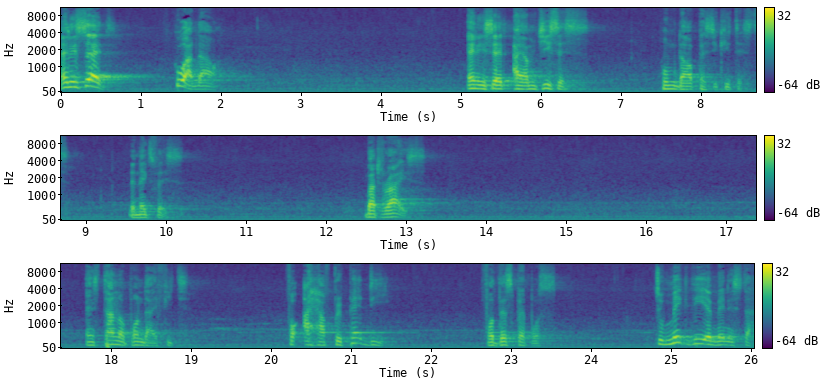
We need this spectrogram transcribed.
And he said, Who art thou? And he said, I am Jesus, whom thou persecutest. The next verse. But rise and stand upon thy feet for I have prepared thee for this purpose to make thee a minister.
